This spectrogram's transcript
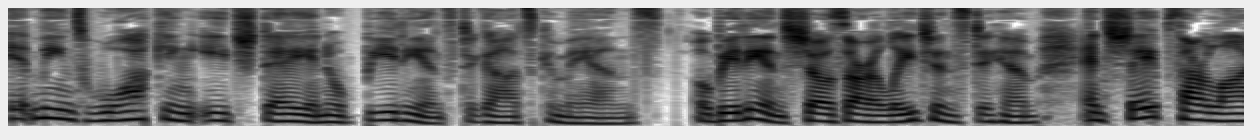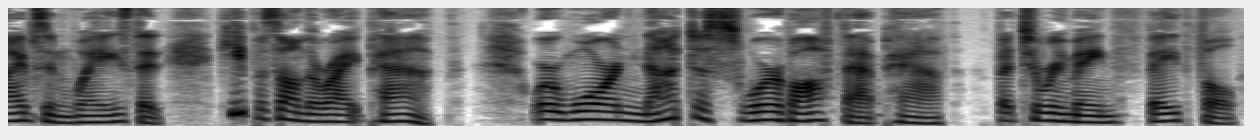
It means walking each day in obedience to God's commands. Obedience shows our allegiance to Him and shapes our lives in ways that keep us on the right path. We're warned not to swerve off that path, but to remain faithful,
